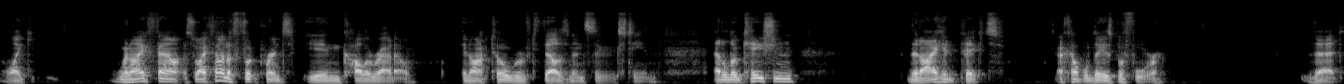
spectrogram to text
like when I found so I found a footprint in Colorado in October of 2016 at a location that I had picked a couple days before that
